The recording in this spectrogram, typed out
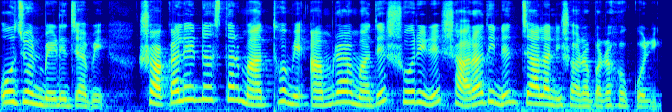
ওজন বেড়ে যাবে। সকালের নাস্তার মাধ্যমে আমরা আমাদের শরীরে সারাদিনের জ্বালানি সরবরাহ করি।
